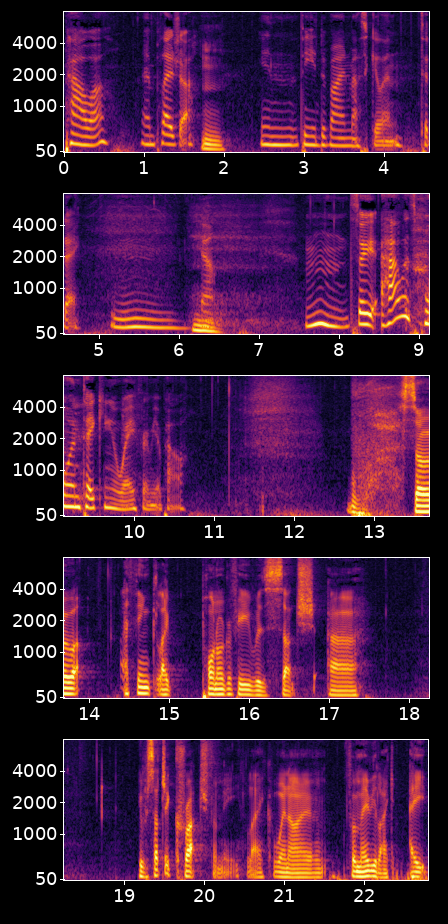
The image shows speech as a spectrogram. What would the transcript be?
power and pleasure Mm. in the divine masculine today. Mm. Yeah. Mm. So, how is porn taking away from your power? So I think like pornography was such uh it was such a crutch for me. Like when I for maybe like eight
